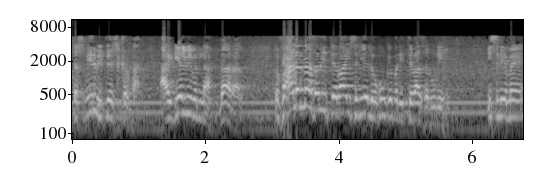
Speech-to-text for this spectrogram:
تصویر بھی پیش کرنا ہے۔ آئیڈیل بھی بننا ہے، بہرحال۔ تو فعل الناس علی اتباع اس لیے لوگوں کے اوپر اتباع ضروری ہے۔ اس لیے میں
